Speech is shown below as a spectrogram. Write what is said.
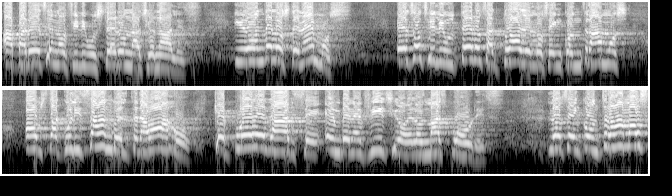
aparecen los filibusteros nacionales. ¿Y dónde los tenemos? Esos filibusteros actuales los encontramos obstaculizando el trabajo que puede darse en beneficio de los más pobres. Los encontramos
